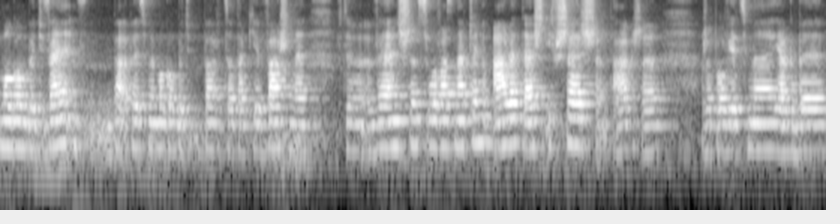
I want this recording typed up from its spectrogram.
mogą być, powiedzmy, mogą być bardzo takie ważne w tym węższym słowa znaczeniu, ale też i w szerszym, tak, że, że powiedzmy jakby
